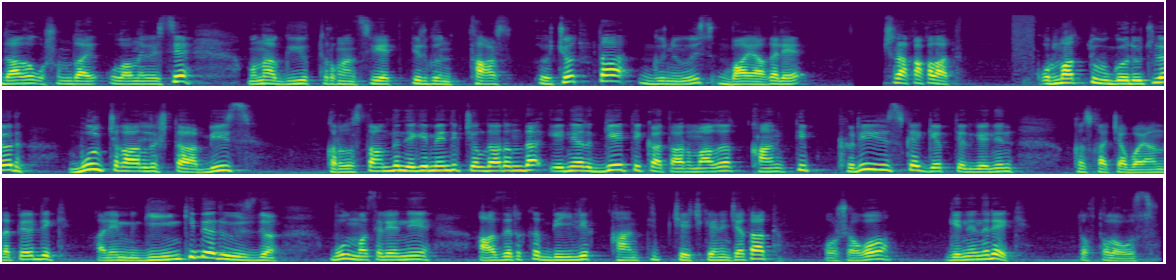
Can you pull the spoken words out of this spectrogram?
дагы ушундай улана берсе мына күйүп турган свет бир күн тарс өчөт да күнүбүз баягы эле чыракка калат урматтуу көрүүчүлөр бул чыгарылышта биз кыргызстандын эгемендик жылдарында энергетика тармагы кантип кризиске кептелгенин кыскача баяндап бердик ал эми кийинки берүүбүздө бул маселени азыркы бийлик кантип чечкени жатат ошого кененирээк токтолобуз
